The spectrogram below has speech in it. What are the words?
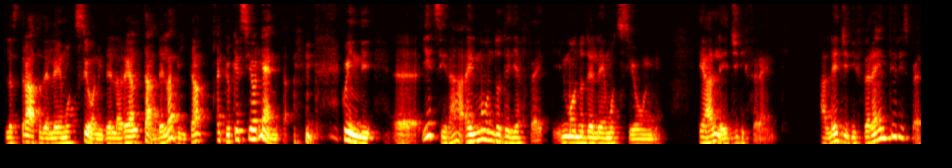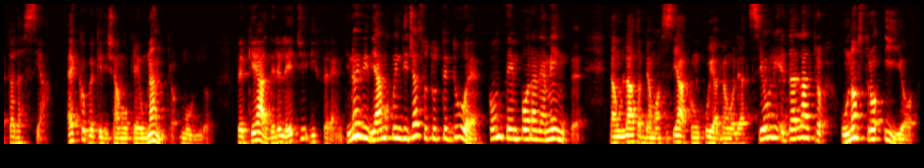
lo strato delle emozioni, della realtà, della vita, e più che si orienta. Quindi eh, Yetzirah è il mondo degli affetti, il mondo delle emozioni e ha leggi differenti. Ha leggi differenti rispetto ad Assia. Ecco perché diciamo che è un altro mondo, perché ha delle leggi differenti. Noi viviamo quindi già su tutte e due, contemporaneamente. Da un lato abbiamo Assia con cui abbiamo le azioni e dall'altro un nostro io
